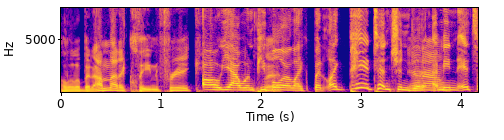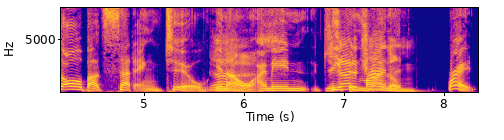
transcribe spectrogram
a little bit. I'm not a clean freak. Oh yeah, when people But- are like, but like, pay attention to. You I mean, it's all about setting too. You know, I mean, keep in mind that right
